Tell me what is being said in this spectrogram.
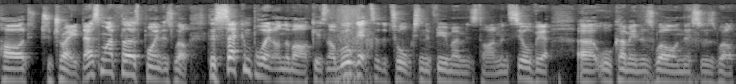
hard to trade. That's my first point as well. The second point on the markets, and I will get to the talks in a few moments time, and Sylvia uh, will come in as well on this as well.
